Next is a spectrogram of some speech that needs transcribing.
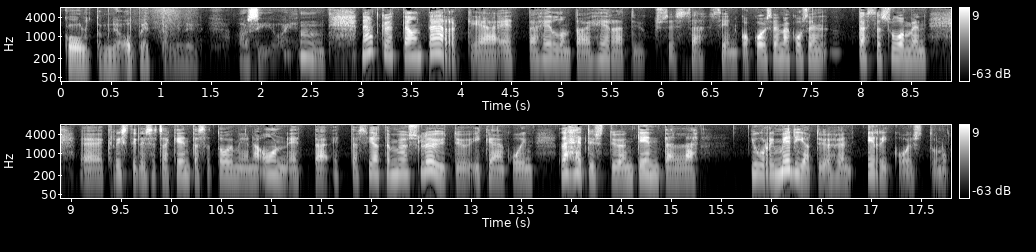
kouluttaminen, opettaminen asioihin. Hmm. Näetkö, että on tärkeää, että helluntai herätyksessä sen kokoisena kuin sen tässä Suomen kristillisessä kentässä toimijana on, että, että sieltä myös löytyy ikään kuin lähetystyön kentällä juuri mediatyöhön erikoistunut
